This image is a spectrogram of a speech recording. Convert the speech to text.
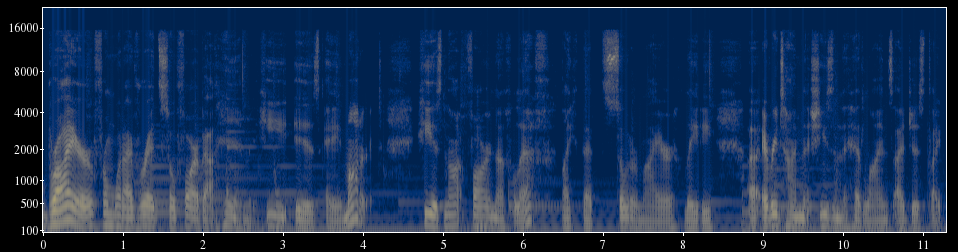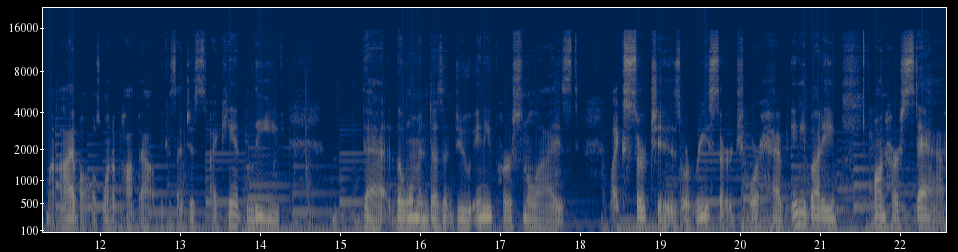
Breyer, from what I've read so far about him, he is a moderate. He is not far enough left like that Sotomayor lady. Uh, every time that she's in the headlines, I just like my eyeballs want to pop out because I just I can't believe that the woman doesn't do any personalized like searches or research or have anybody on her staff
